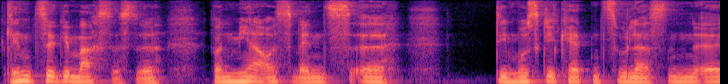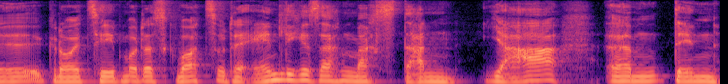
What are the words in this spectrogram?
Klimmzüge machst, dass du von mir aus, wenn es äh, die Muskelketten zulassen, äh, Kreuzheben oder Squats oder ähnliche Sachen machst, dann ja, ähm, den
